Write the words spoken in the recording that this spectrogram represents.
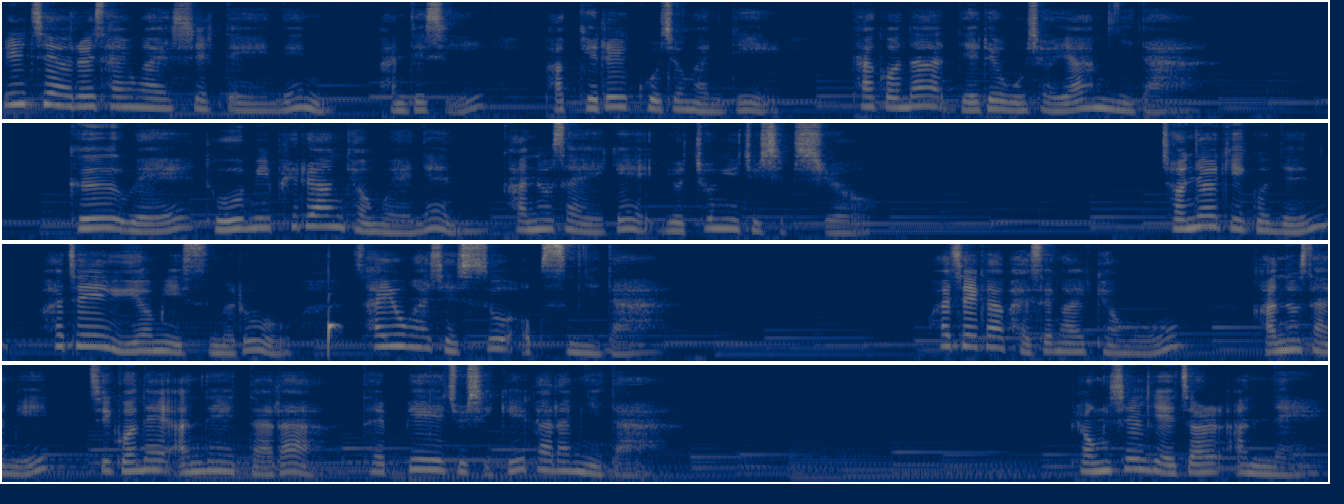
휠체어를 사용하실 때에는 반드시 바퀴를 고정한 뒤 타거나 내려오셔야 합니다. 그 외에 도움이 필요한 경우에는 간호사에게 요청해 주십시오. 전열기구는 화재의 위험이 있으므로 사용하실 수 없습니다. 화재가 발생할 경우 간호사 및 직원의 안내에 따라 대피해 주시기 바랍니다. 병실 예절 안내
